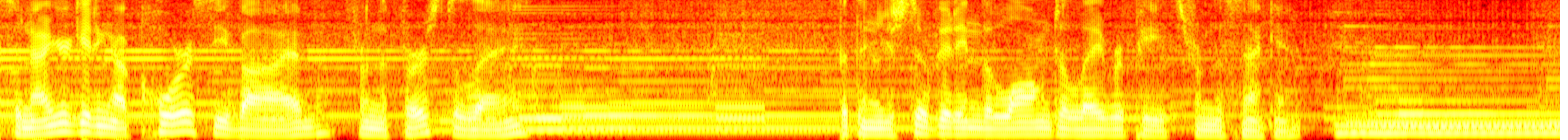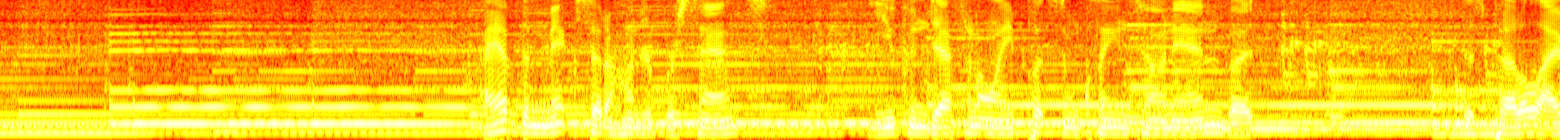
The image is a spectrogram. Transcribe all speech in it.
So now you're getting a chorusy vibe from the first delay, but then you're still getting the long delay repeats from the second. I have the mix at 100%. You can definitely put some clean tone in, but with this pedal, I,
